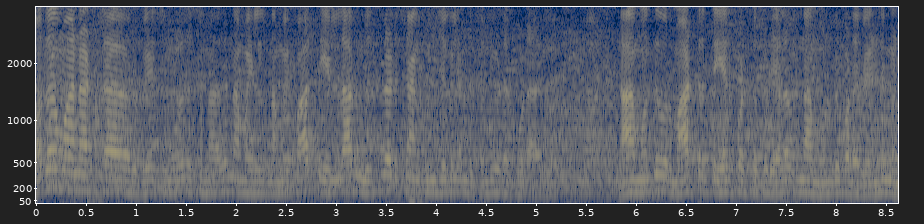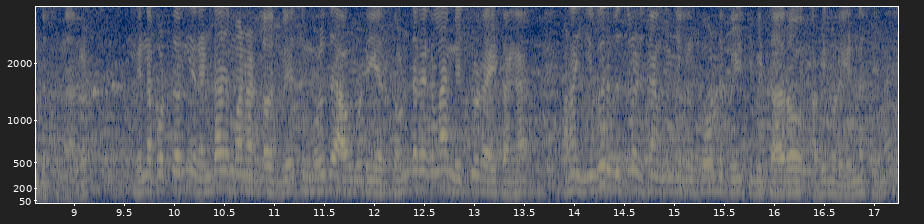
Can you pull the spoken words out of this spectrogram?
மொதல் மாநாட்டில் அவர் பேசும்போது சொன்னார் நம்ம நம்மை பார்த்து எல்லாரும் விசிலடிச்சாங்க குஞ்சுகள் என்று சொல்லிவிடக்கூடாது. நாம் வந்து ஒரு மாற்றத்தை ஏற்படுத்தக்கூடிய அளவுக்கு நாம் ஒன்றுபட வேண்டும் என்று சொன்னார்கள். என்னை பொறுத்த வரைக்கும் ரெண்டாவது மாநாட்டில் அவர் பேசும்பொழுது அவருடைய தொண்டர்கள்லாம் மெச்சூர்ட் ஆகிட்டாங்க ஆனால் இவர் விசிலடிச்சாங்க குஞ்சுகள் போட்டு பேசிவிட்டாரோ அப்படிங்கிற எண்ணத்தை தான்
